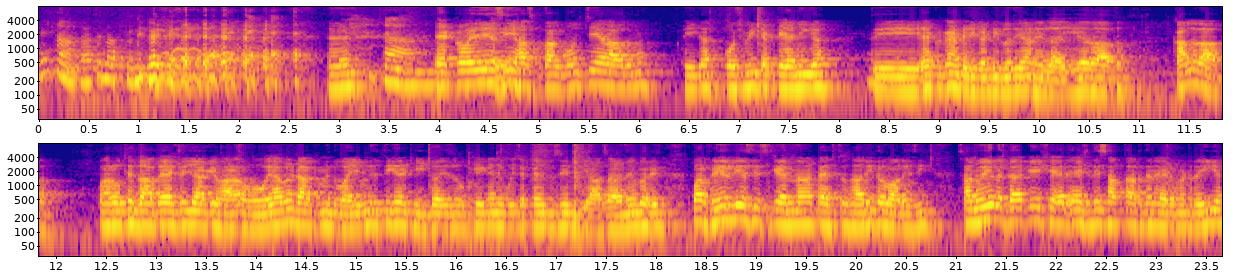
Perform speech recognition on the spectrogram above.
ਤੇ ਨਾ ਤਾਂ ਤੇ ਲੱਪ ਹੈਂ? ਹਾਂ। 1 ਵਜੇ ਅਸੀਂ ਹਸਪਤਾਲ ਪਹੁੰਚੇ ਆ ਰਾਤ ਨੂੰ ਠੀਕ ਆ? ਕੁਝ ਵੀ ਚੱਕਿਆ ਨਹੀਂਗਾ ਤੇ 1 ਘੰਟੇ ਦੀ ਗੱਡੀ ਲੁਧਿਆਣੇ ਲਾਈ ਆ ਰਾਤ ਕੱਲ ਰਾਤ। ਪਰ ਉੱਥੇ ਦਰਦ ਐਸ ਤੇ ਜਾ ਕੇ ਹਾ- ਹੋਇਆ ਵੀ ਡਾਕਟਰ ਨੇ ਦਵਾਈ ਵੀ ਨਹੀਂ ਦਿੱਤੀ ਕਹਿੰਦੇ ਠੀਕ ਆ ਜੀ ਓਕੇ ਕਹਿੰਦੇ ਕੋਈ ਚੱਕਰ ਨਹੀਂ ਤੁਸੀਂ ਜਾ ਸਕਦੇ ਹੋ ਘਰੇ। ਪਰ ਫਿਰ ਵੀ ਅਸੀਂ ਸਕੈਨਾਂ ਟੈਸਟ ਸਾਰੇ ਕਰਵਾ ਲਏ ਸੀ। ਸਾਨੂੰ ਇਹ ਲੱਗਾ ਕਿ ਸ਼ਾਇਦ ਐਸ ਦੇ 7-8 ਦਿਨ ਐਡਮਿਟ ਰਹੀ ਆ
